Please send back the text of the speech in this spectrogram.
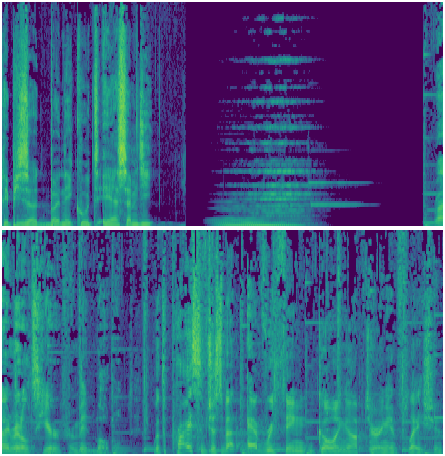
épisode. Bonne écoute et à samedi. Ryan Reynolds here from Mint Mobile. With the price of just about everything going up during inflation,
